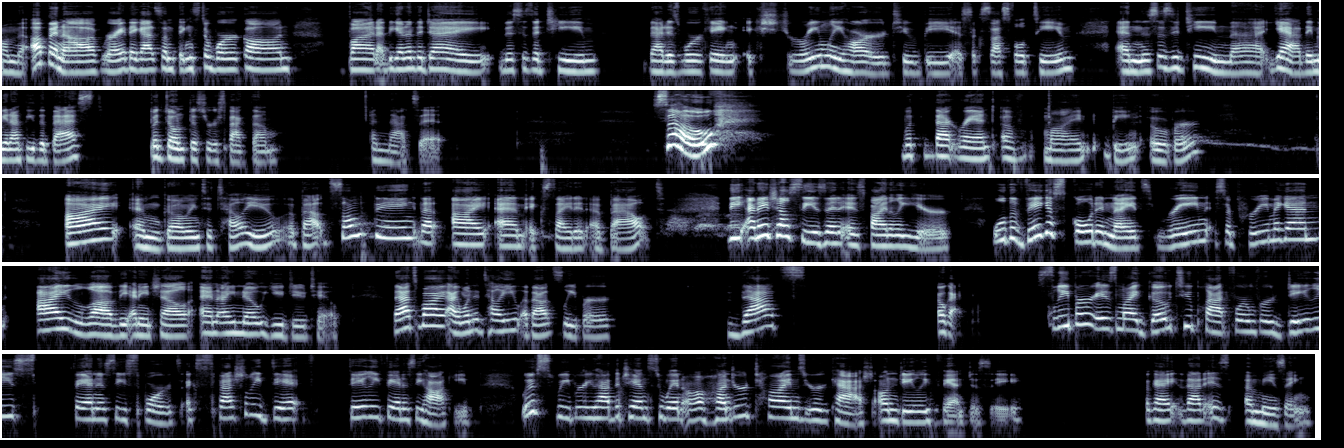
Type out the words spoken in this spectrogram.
on the up and up, right? They got some things to work on. But at the end of the day, this is a team that is working extremely hard to be a successful team. And this is a team that, yeah, they may not be the best, but don't disrespect them. And that's it. So, with that rant of mine being over, I am going to tell you about something that I am excited about. The NHL season is finally here. Will the Vegas Golden Knights reign supreme again? I love the NHL, and I know you do too. That's why I want to tell you about Sleeper. That's okay. Sleeper is my go to platform for daily fantasy sports, especially da- daily fantasy hockey. With Sleeper, you have the chance to win a 100 times your cash on daily fantasy. Okay, that is amazing.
